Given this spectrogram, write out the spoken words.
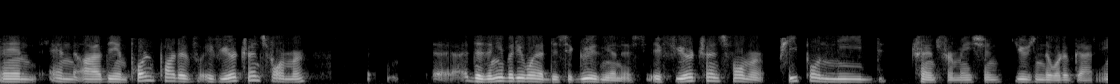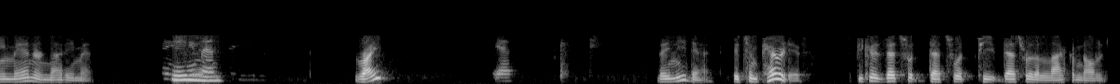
And and uh, the important part of if you're a transformer, uh, does anybody want to disagree with me on this? If you're a transformer, people need transformation using the Word of God. Amen or not amen? Amen. Right? Yes. They need that. It's imperative because that's what that's what pe- that's where the lack of knowledge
